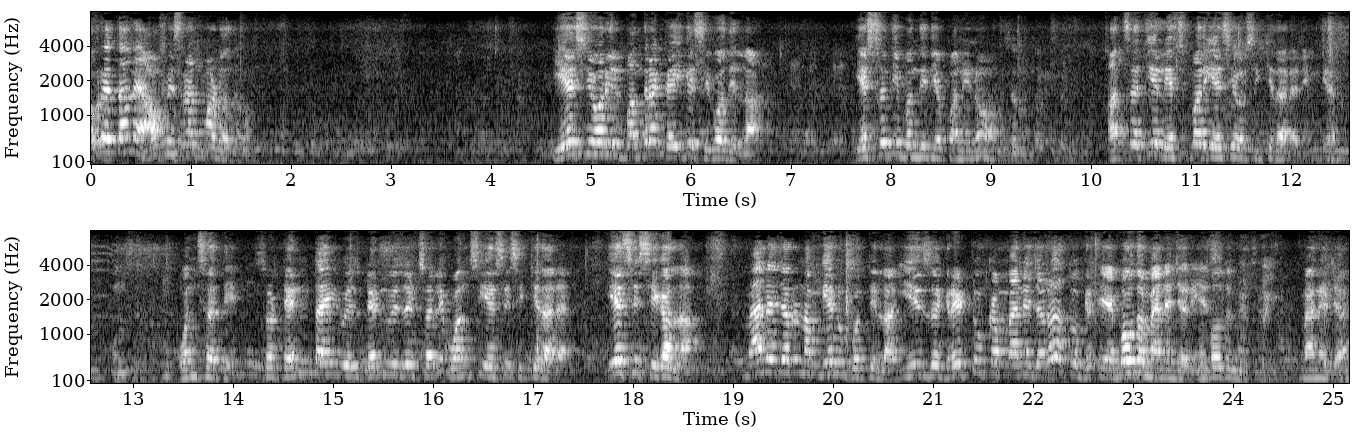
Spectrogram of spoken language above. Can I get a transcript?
ಅವರೇ ತಾನೇ ಆಫೀಸ್ ರನ್ ಮಾಡೋದು. ಎ ಸಿ ಅವ್ರು ಇಲ್ಲಿ ಬಂದ್ರೆ ಕೈಗೆ ಸಿಗೋದಿಲ್ಲ. ಎಷ್ಟ್ ಸತಿ ಬಂದಿದ್ಯಪ್ಪ ನೀನು? ಹತ್ತು ಸತಿಯಲ್ಲಿ ಎಷ್ಟು ಬಾರಿ ಎ ಸಿ ಅವ್ರು ಸಿಕ್ಕಿದ್ದಾರೆ ನಿಮ್ಗೆ? ಒಂದು ಸತಿ. So ten time ten visits ಅಲ್ಲಿ ಒನ್ಸ್ ಎ ಸಿ ಸಿಕ್ಕಿದ್ದಾರೆ. ಎ ಸಿ ಸಿಗಲ್ಲ. ಮ್ಯಾನೇಜರ್ ನಮ್ಗೇನು ಗೊತ್ತಿಲ್ಲ. Is great to come manager ಅಥವಾ about the manager About the manager. Manager.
